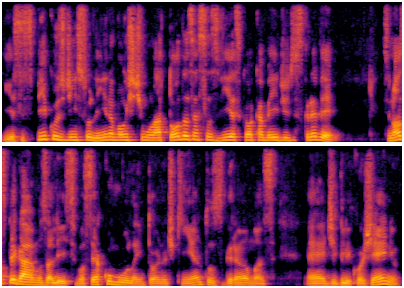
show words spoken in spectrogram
E esses picos de insulina vão estimular todas essas vias que eu acabei de descrever. Se nós pegarmos ali, se você acumula em torno de 500 gramas é, de glicogênio,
